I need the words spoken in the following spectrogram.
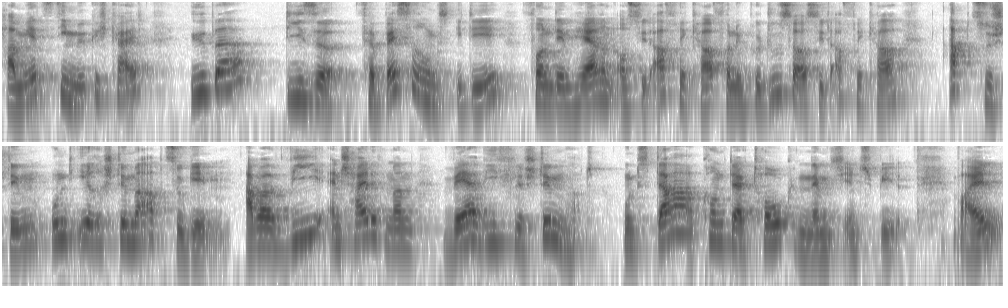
haben jetzt die Möglichkeit, über diese Verbesserungsidee von dem Herren aus Südafrika, von dem Producer aus Südafrika, abzustimmen und ihre Stimme abzugeben. Aber wie entscheidet man, wer wie viele Stimmen hat? Und da kommt der Token nämlich ins Spiel, weil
